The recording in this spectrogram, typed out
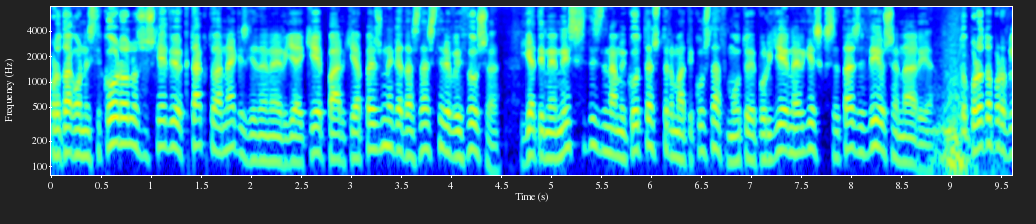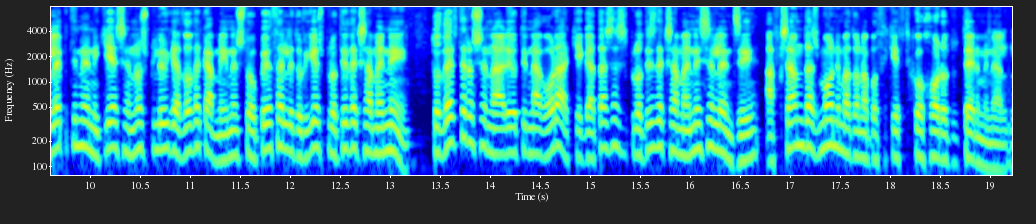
Πρωταγωνιστικό ρόλο στο σχέδιο εκτάκτου ανάγκης για την ενεργειακή επάρκεια παίζουν εγκαταστάσεις στη Ρεβιθούσα. Για την ενίσχυση της δυναμικότητας του τερματικού σταθμού, το Υπουργείο Ενέργειας εξετάζει δύο σενάρια. Το πρώτο προβλέπει την ενοικίαση ενός πλοίου για 12 μήνες, το οποίο θα λειτουργεί ως πλωτή δεξαμενή. Το δεύτερο σενάριο, την αγορά και εγκατάσταση πλωτής δεξαμενής LNG, αυξάνοντας μόνιμα τον αποθηκευτικό χώρο του τέρμιναλ.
